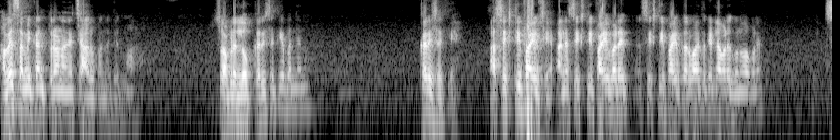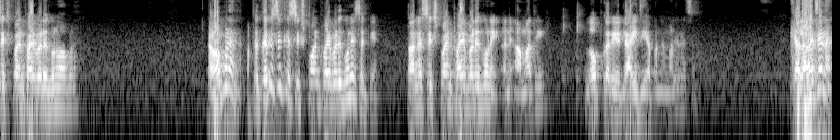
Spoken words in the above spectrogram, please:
હવે સમીકરણ ત્રણ અને ચાર ઉપર નજર મારો. શું આપણે લોપ કરી શકીએ બંનેનો? કરી શકીએ. આ સિક્સટી ફાઈવ છે. અને સિક્સટી ફાઈવ વડે સિક્સટી ફાઈવ કરવા હોય તો કેટલા વડે ગુણવા પડે? સિક્સ પોઈન્ટ ફાઈવ વડે ગુણવા પડે. કરવા પડે ને આપણે કરી શકીએ. સિક્સ પોઈન્ટ ફાઈવ વડે ગુણી શકીએ. તો આને સિક્સ પોઈન્ટ ફાઈવ વડે ગુણી અને આમાંથી લોપ કરીએ એટલે આઈજી આપણને મળી રહેશે. ખ્યાલ આવે છે ને?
